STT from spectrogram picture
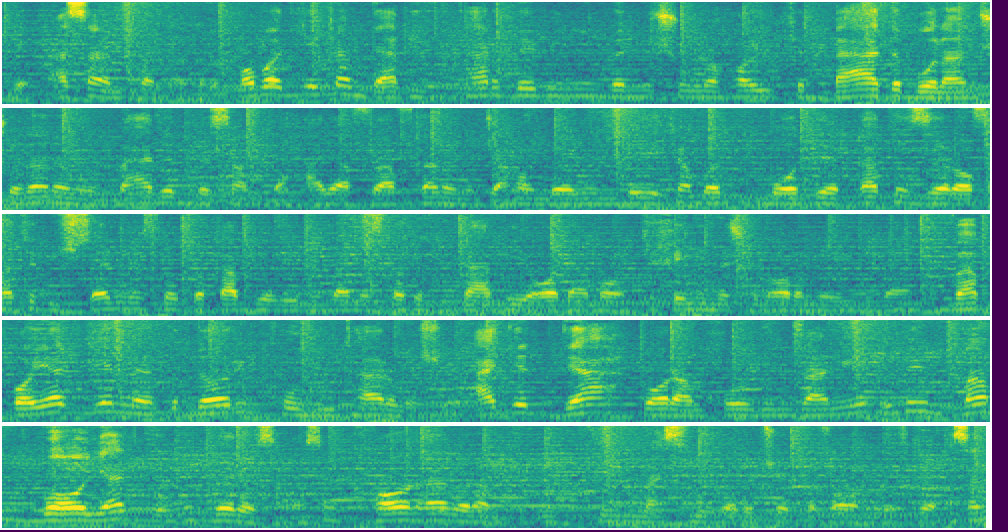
دیگه اصلا امکان نداره. ما باید یکم دقیق تر ببینیم به نشونه هایی که بعد بلند شدنمون بعد به سمت هدف رفتنمون جهان برونده یکم باید با دقت و ظرافت بیشتری نسبت به قبل ببینیم و نسبت به بقیه آدما که خیلی نشونه ها رو و باید یه مقداری پرروتر باشیم. اگه ده بارم خوردیم زمین ببین من باید به اون برسم. اصلا کار ندارم. مسیر داره چه اتفاق میفته. اصلا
